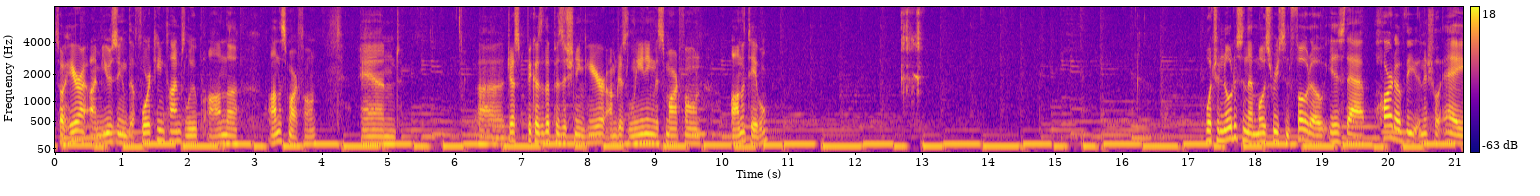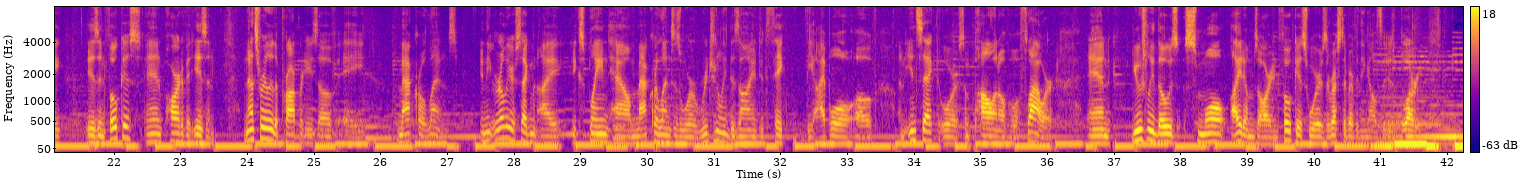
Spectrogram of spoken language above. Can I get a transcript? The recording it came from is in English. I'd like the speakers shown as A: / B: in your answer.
A: So here I'm using the 14 times loupe on the on the smartphone and uh, just because of the positioning here I'm just leaning the smartphone on the table What you'll notice in that most recent photo is that part of the initial A is in focus and part of it isn't. And that's really the properties of a macro lens. In the earlier segment, I explained how macro lenses were originally designed to take the eyeball of an insect or some pollen off of a flower. And usually those small items are in focus, whereas the rest of everything else is blurry.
